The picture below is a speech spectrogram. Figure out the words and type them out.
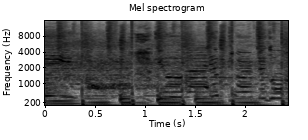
You got a perfect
